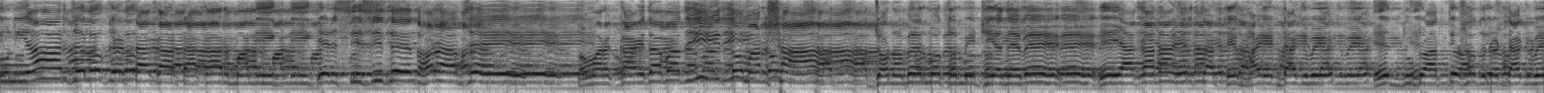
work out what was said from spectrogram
দুনিয়ার যে লোকের টাকা, টাকার মালিক, এর সিসিতে ধরা আছে। তোমার কায়দাবাজি, তোমার সাথ জনমের মতো মিটিয়ে দেবে। এই আকানা এর চারটে ভাইয়ের ডাকবে এর দুটো আত্মীয় স্বজনের ডাকবে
